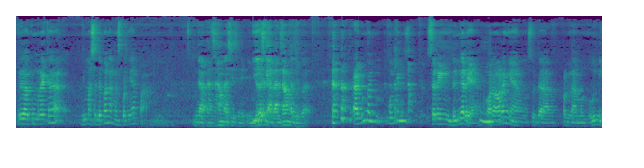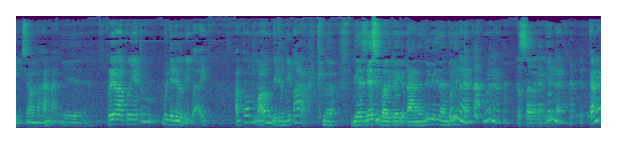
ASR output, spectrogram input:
Perilaku mereka di masa depan akan seperti apa? Nggak akan sama sih, sih. Jelas Iya. nggak akan sama sih, Pak. Aku kan mungkin sering dengar ya orang-orang yang sudah pernah menghuni sel tahanan Iya. Perilakunya itu menjadi lebih baik atau malah menjadi lebih parah. Nah, biasanya sih balik lagi ke tahanan juga sih nantinya. Benar, benar, Kesel kan benar. Karena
